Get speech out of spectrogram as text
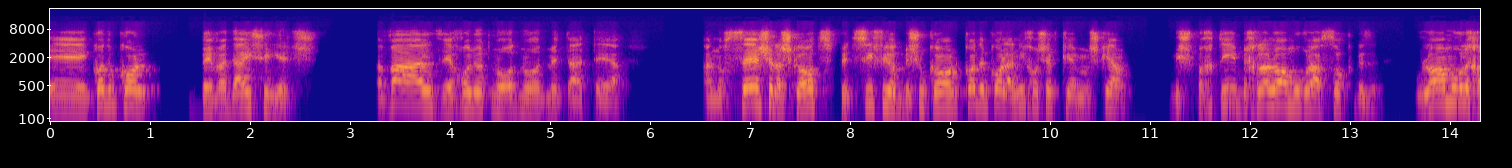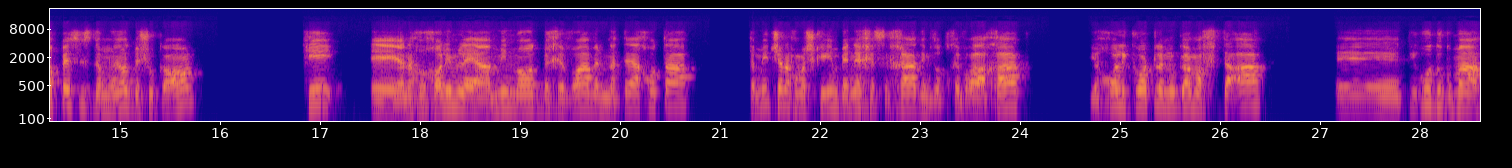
אה, קודם כל, בוודאי שיש, אבל זה יכול להיות מאוד מאוד מתעתע. הנושא של השקעות ספציפיות בשוק ההון, קודם כל, אני חושב כמשקיע משפחתי, בכלל לא אמור לעסוק בזה. הוא לא אמור לחפש הזדמנויות בשוק ההון, כי אה, אנחנו יכולים להאמין מאוד בחברה ולנתח אותה. תמיד כשאנחנו משקיעים בנכס אחד, אם זאת חברה אחת, יכול לקרות לנו גם הפתעה. אה, תראו דוגמה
